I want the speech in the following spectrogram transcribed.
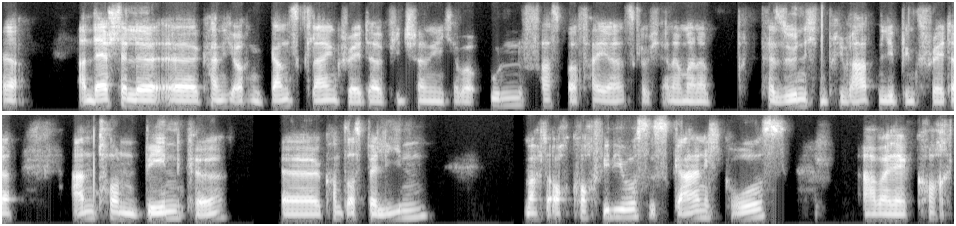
Ja, an der Stelle äh, kann ich auch einen ganz kleinen Creator featuren, den ich aber unfassbar feiere. Das ist, glaube ich, einer meiner persönlichen privaten Lieblingscreator. Anton Behnke äh, kommt aus Berlin, macht auch Kochvideos, ist gar nicht groß, aber der kocht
